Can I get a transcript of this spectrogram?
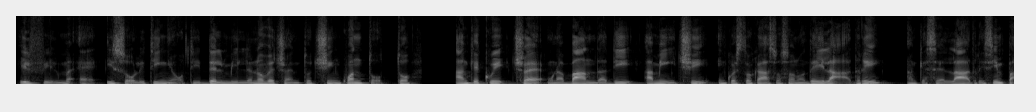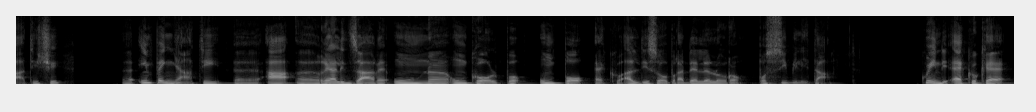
il film è I soliti ignoti del 1958. Anche qui c'è una banda di amici, in questo caso sono dei ladri, anche se ladri simpatici, eh, impegnati eh, a eh, realizzare un, un, colpo un po' ecco, al di sopra delle loro possibilità. Quindi ecco che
